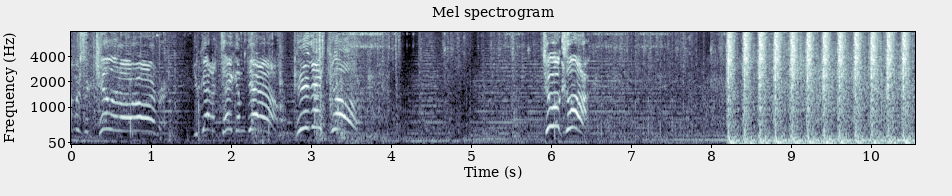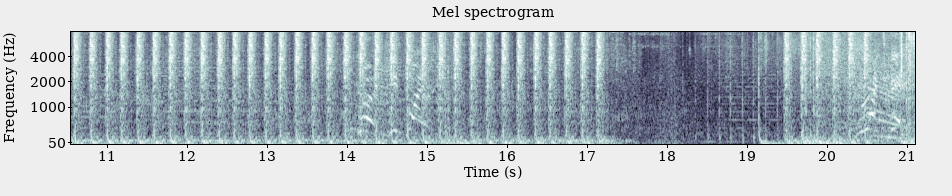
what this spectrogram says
bombers are killing our armor! You gotta take them down! Here they come! Two o'clock! Good! Keep firing! Direct!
